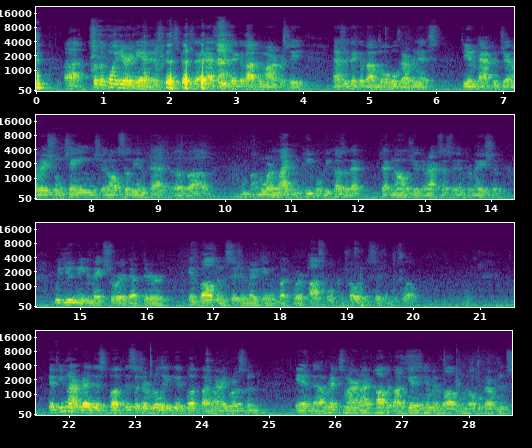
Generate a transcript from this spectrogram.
Uh, So the point here again is, is is that as we think about democracy, as we think about mobile governance, the impact of generational change, and also the impact of uh, more enlightened people because of that technology and their access to information, we do need to make sure that they're involved in decision-making, but where possible, controlling decisions as well. If you've not read this book, this is a really good book by Larry Grossman. And uh, Rick Smyre and I have talked about getting him involved in the local governance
